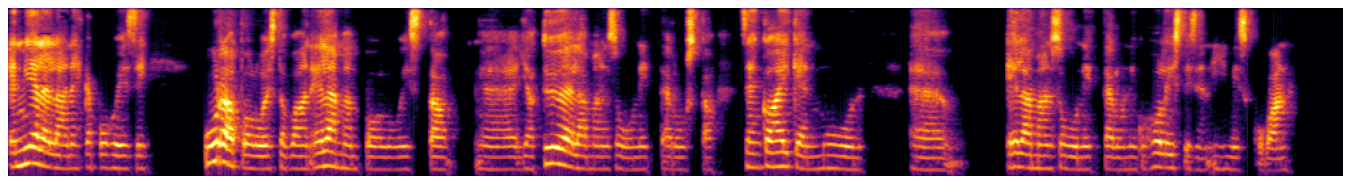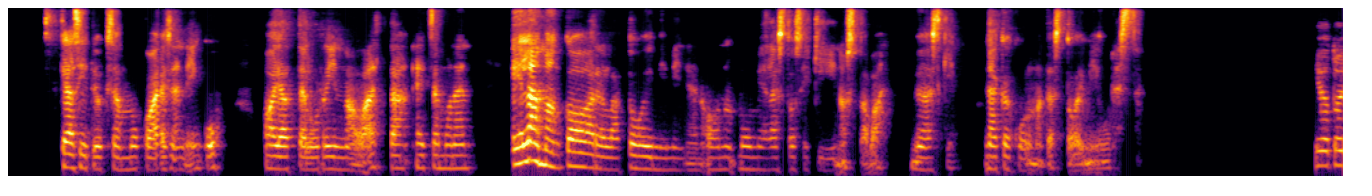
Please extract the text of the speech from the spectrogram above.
en mielellään ehkä puhuisi urapoluista, vaan elämänpoluista ja työelämän suunnittelusta, sen kaiken muun elämän suunnittelun, niin holistisen ihmiskuvan käsityksen mukaisen niin kuin ajattelun rinnalla, että, että semmoinen elämän kaarella toimiminen on mun mielestä tosi kiinnostava myöskin näkökulma tässä toimijuudessa. Joo, toi,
